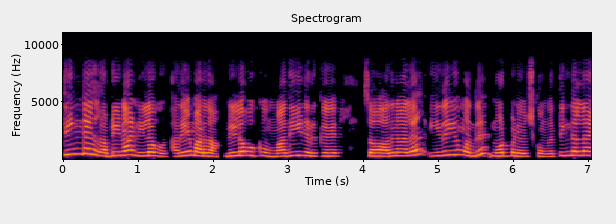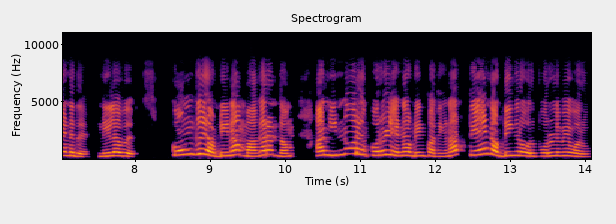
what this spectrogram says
திங்கள் அப்படின்னா நிலவு. அதே மாதிரிதான். நிலவுக்கும் மதின்னு இருக்கு. சோ அதனால இதையும் வந்து நோட் பண்ணி வச்சுக்கோங்க. திங்கள்னா என்னது? நிலவு. கொங்கு அப்படின்னா மகரந்தம். அண்ட் இன்னொரு பொருள் என்ன அப்படின்னு பாத்தீங்கன்னா தேன் அப்படிங்கிற ஒரு பொருளுமே வரும்.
